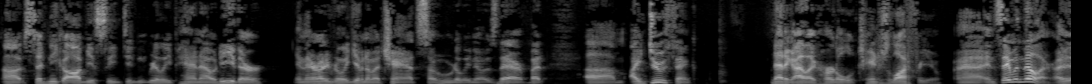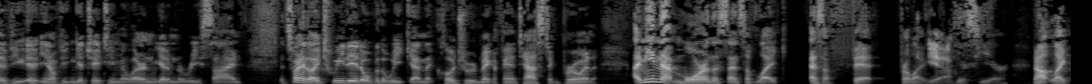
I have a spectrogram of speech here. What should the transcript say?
Uh, Studnicka obviously didn't really pan out either, and they're not even really giving him a chance. So who really knows there? But um, I do think that a guy like Hertl changes a lot for you. Uh, and same with Miller. If you, you know, if you can get JT Miller and get him to re-sign. It's funny though, I tweeted over the weekend that Claude would make a fantastic Bruin. I mean that more in the sense of like, as a fit for like Yeah. this year. Not like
